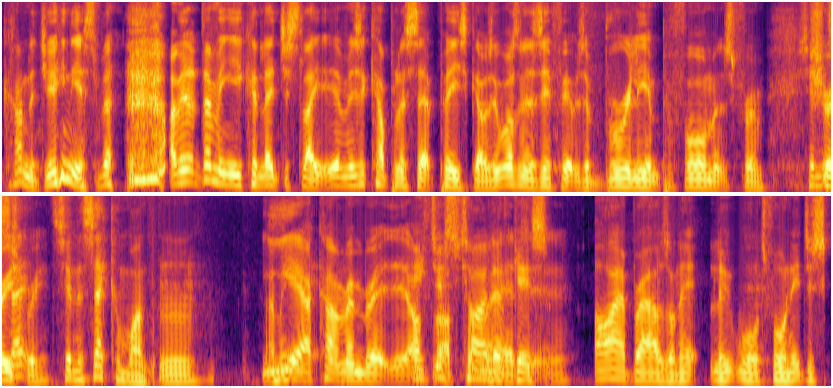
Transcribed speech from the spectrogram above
kind of genius. But I mean, I don't think you can legislate. I mean, there's a couple of set piece goals. It wasn't as if it was a brilliant performance from It's in the se- Shrewsbury. it's in the second one. Mm. I mean, yeah, I can't remember it. he just off kind my of gets eyebrows on it, Luke Waterfall, and it just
